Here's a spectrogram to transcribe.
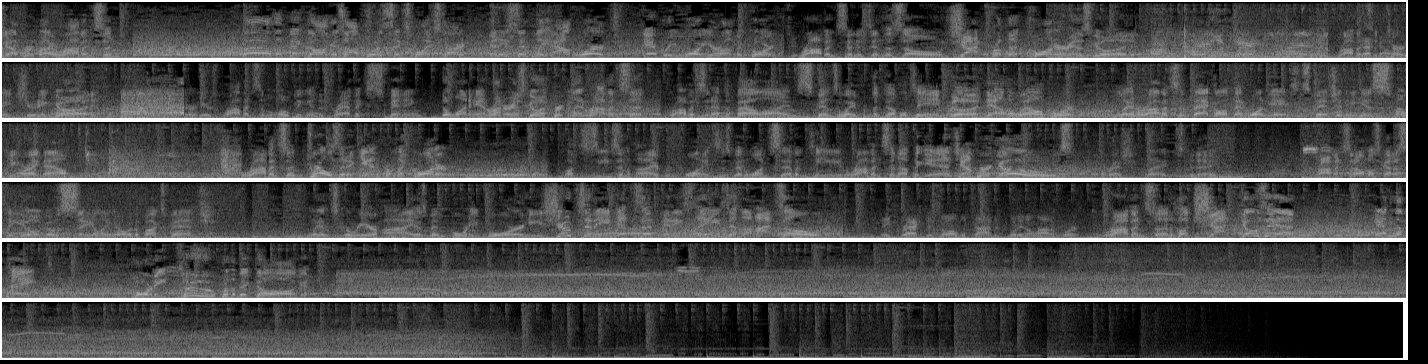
jumper by Robinson. Oh, the big dog is off to a six-point start, and he simply outworked every warrior on the court. Robinson is in the zone. Shot from the corner is good. Robinson turning, shooting good. Here's Robinson loping into traffic, spinning. The one-hand runner is good for Glenn Robinson. Robinson at the foul line, spins away from the double team. Good down the well for Glenn Robinson. Back off that one-game suspension. He is smoking right now. Robinson drills it again from the corner. But season high for points has been 117. Robinson up again. Jumper goes. Fresh legs today. Robinson almost got a steal. Goes sailing over the Bucks bench. Glenn's career high has been 44. He shoots it, he hits it, and he stays in the hot zone. They practice all the time and put in a lot of work. Robinson, hook shot goes in. In the paint. 42 for the big dog.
